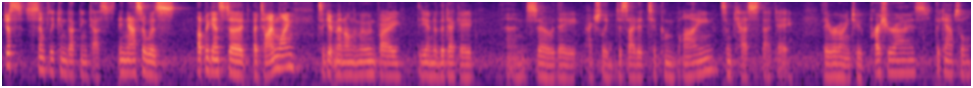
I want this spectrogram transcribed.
just simply conducting tests. And NASA was up against a, a timeline to get men on the moon by the end of the decade. And so they actually decided to combine some tests that day. They were going to pressurize the capsule.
